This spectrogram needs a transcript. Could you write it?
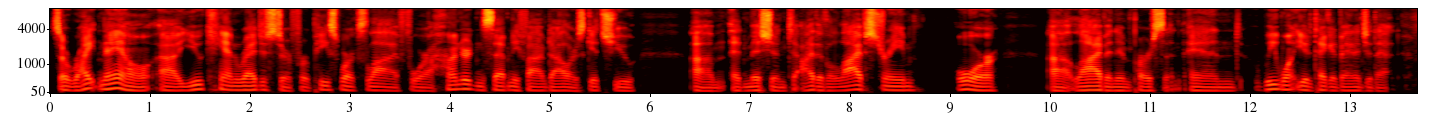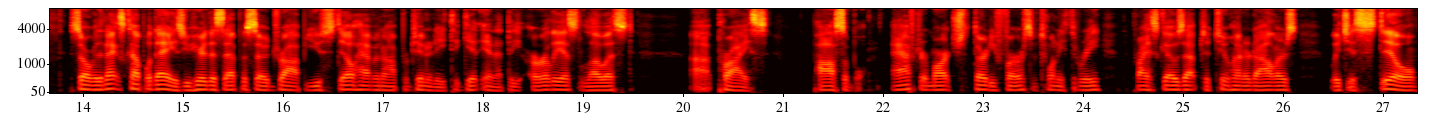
So, right now, uh, you can register for Peaceworks Live for $175, gets you um, admission to either the live stream or uh, live and in person. And we want you to take advantage of that. So, over the next couple days, you hear this episode drop, you still have an opportunity to get in at the earliest, lowest uh, price possible. After March 31st of 23, the price goes up to $200, which is still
